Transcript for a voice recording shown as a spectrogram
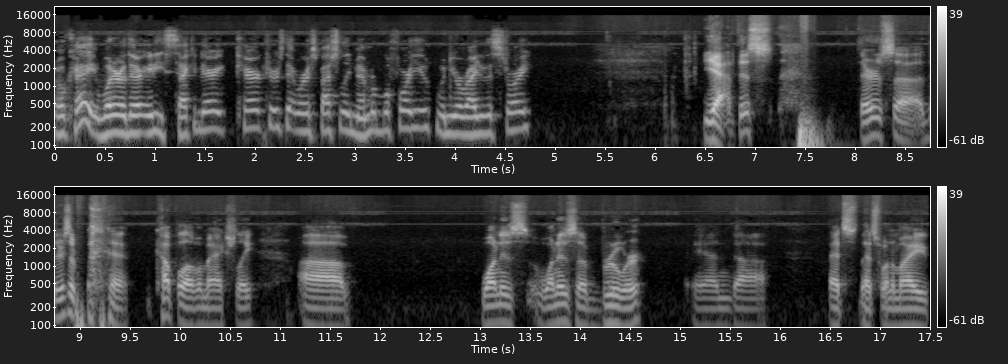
Okay. What are there any secondary characters that were especially memorable for you when you were writing this story? Yeah, this there's uh, there's a, couple of them actually. Uh, one is one is a brewer, and uh, that's that's one of my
